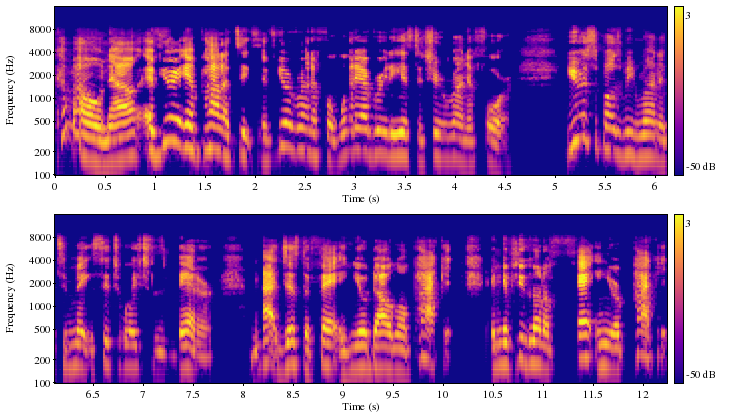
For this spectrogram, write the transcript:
Come on now. If you're in politics, if you're running for whatever it is that you're running for, you're supposed to be running to make situations better, not just to fatten your doggone pocket. And if you're gonna fatten your pocket,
